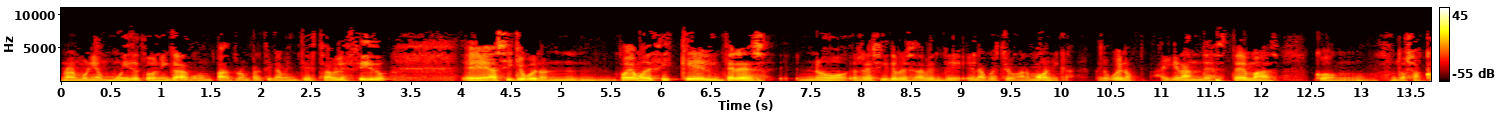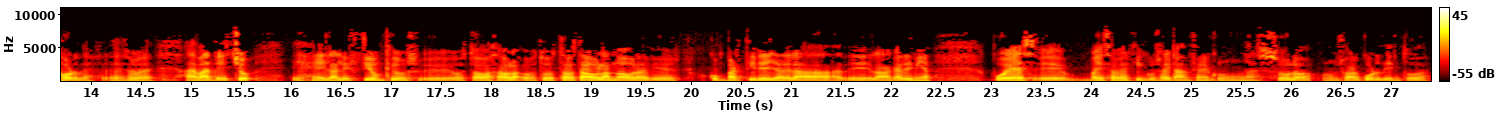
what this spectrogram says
una armonía muy tónica, con un patrón prácticamente establecido. Eh, así que bueno, podemos decir que el interés no reside precisamente en la cuestión armónica, pero bueno, hay grandes temas con dos acordes. Además, de hecho, eh, la lección que os, eh, estaba, os, estaba, hablando ahora, que os compartiré ya de la, de la academia, pues eh, vais a ver que incluso hay canciones con una sola, con un solo acorde en toda,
